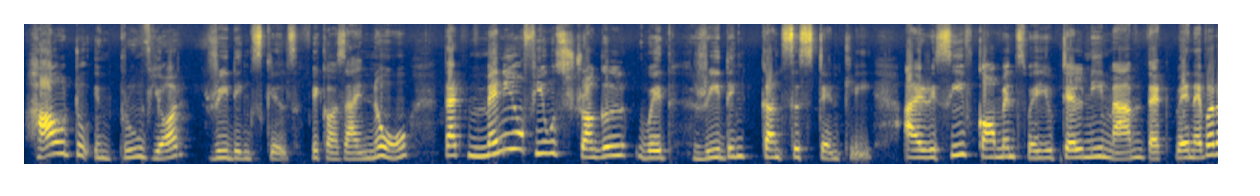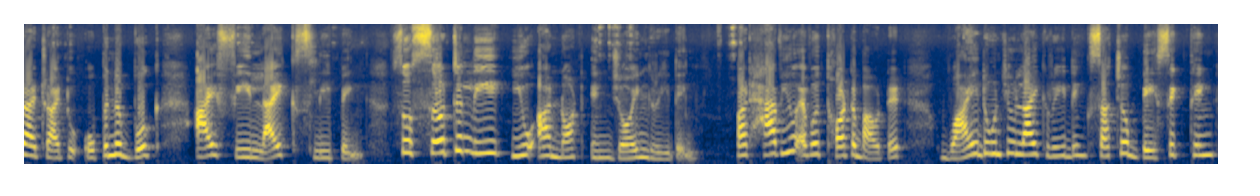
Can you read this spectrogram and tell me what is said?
how to improve your reading skills because I know that many of you struggle with reading consistently. I receive comments where you tell me, ma'am, that whenever I try to open a book, I feel like sleeping. So, certainly, you are not enjoying reading. But have you ever thought about it? Why don't you like reading? Such a basic thing,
